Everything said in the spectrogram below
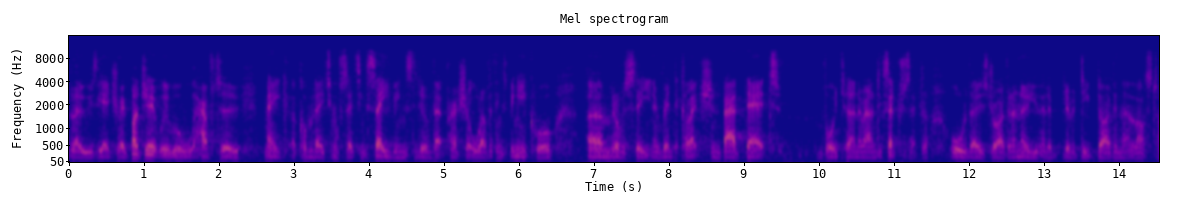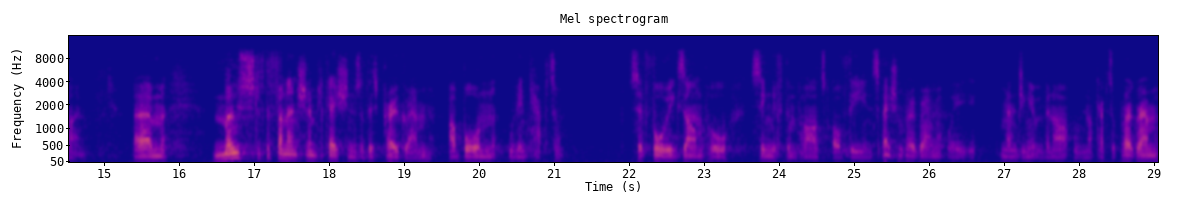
blows the HRA budget. We will have to make accommodating offsetting savings to deal with that pressure, all other things being equal. Um, but obviously, you know, rent collection, bad debt, void turnaround, etc., etc. All of those drive, and I know you had a bit of a deep dive in that last time. Um, most of the financial implications of this program are borne within capital. So, for example, significant part of the inspection program, we're managing it within our, within our capital program.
